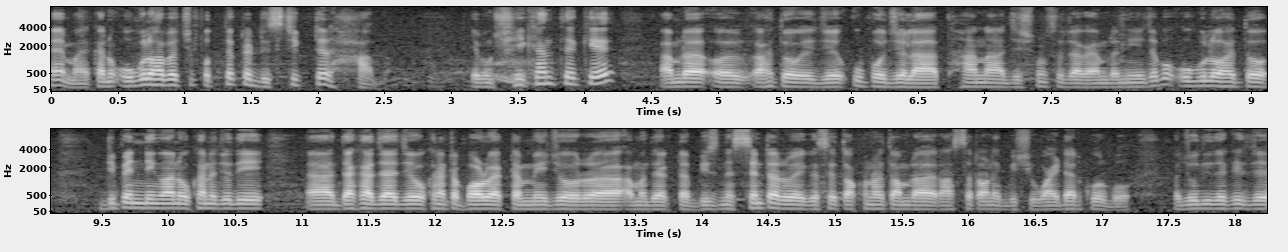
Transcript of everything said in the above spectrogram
হ্যাঁ মানে কারণ ওগুলো হবে হচ্ছে প্রত্যেকটা ডিস্ট্রিক্টের হাব এবং সেখান থেকে আমরা হয়তো যে উপজেলা, থানা যে সমস্ত জায়গায় আমরা নিয়ে যাব, ওগুলো হয়তো ডিপেন্ডিং অন ওখানে যদি দেখা যায় যে ওখানে একটা বড় একটা মেজর আমাদের একটা বিজনেস সেন্টার রয়ে গেছে, তখন হয়তো আমরা রাস্তাটা অনেক বেশি ওয়াইডার করব। যদি দেখি যে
